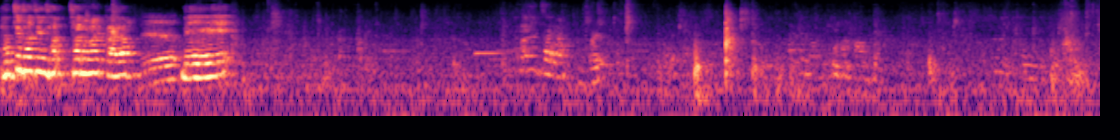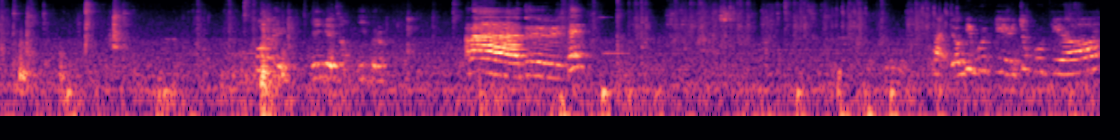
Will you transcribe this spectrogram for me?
단체 사진 사- 촬영할까요? 예. 네. 사진 촬영. 손으로 얘기해줘 입으로 하나 둘 셋. 자, 여기 볼게요. 이쪽 볼게요.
